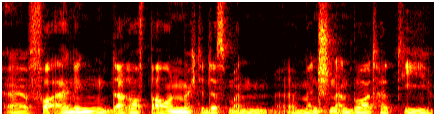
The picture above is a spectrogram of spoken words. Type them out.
äh, vor allen Dingen darauf bauen möchte, dass man äh, Menschen an Bord hat, die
